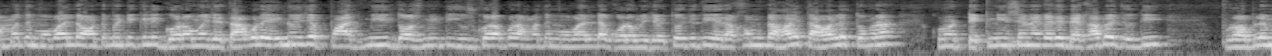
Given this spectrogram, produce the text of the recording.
আমাদের মোবাইলটা অটোমেটিক্যালি গরম হয়ে যায়। তা বলে এই নয় যে পাঁচ মিনিট, দশ মিনিট ইউজ করার পর আমাদের মোবাইলটা গরম হয়ে যাবে। তো যদি এরকমটা হয়, তাহলে তোমরা কোনো টেকনিশিয়ানের কাছে দেখাবে, যদি প্রবলেম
